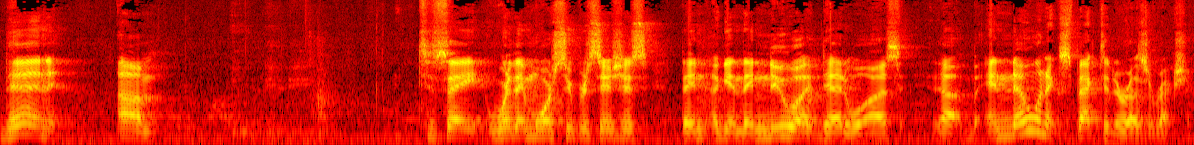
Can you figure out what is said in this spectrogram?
then um, to say, were they more superstitious? They, again, they knew what dead was, uh, and no one expected a resurrection.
